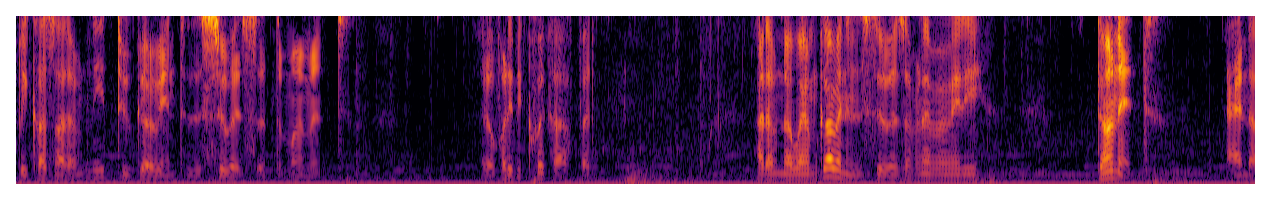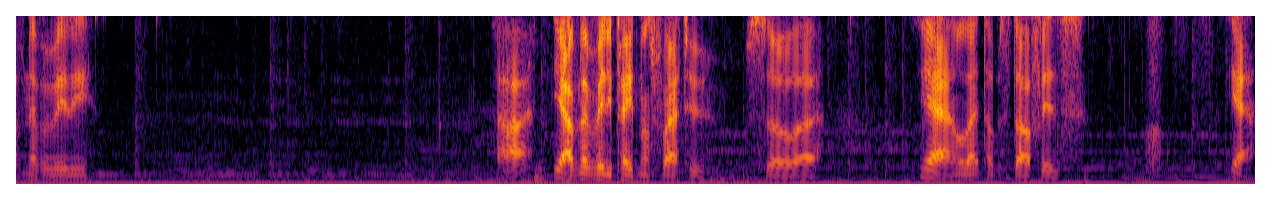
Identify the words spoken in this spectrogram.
because I don't need to go into the sewers at the moment. It'll probably be quicker, but I don't know where I'm going in the sewers. I've never really done it, and I've never really Uh, yeah, I've never really played Nosferatu, so uh, yeah, all that type of stuff is yeah.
